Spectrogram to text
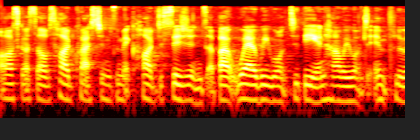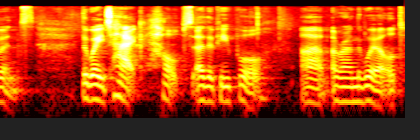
ask ourselves hard questions and make hard decisions about where we want to be and how we want to influence the way tech helps other people um, around the world.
